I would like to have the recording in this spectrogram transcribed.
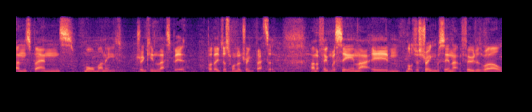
and spend more money drinking less beer, but they just want to drink better. And I think we're seeing that in not just drink, we're seeing that in food as well.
